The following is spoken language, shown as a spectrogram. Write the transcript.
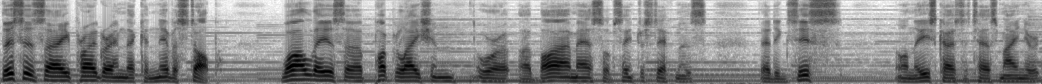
This is a program that can never stop. While there's a population or a, a biomass of Centrostephanus that exists on the east coast of Tasmania,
